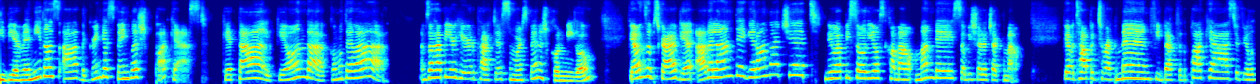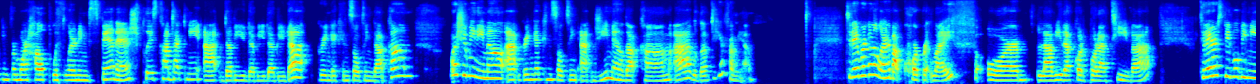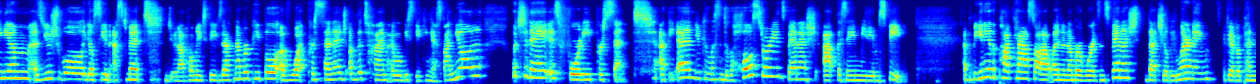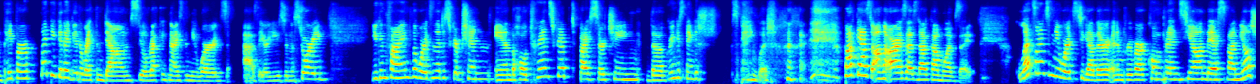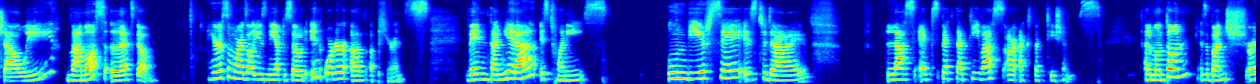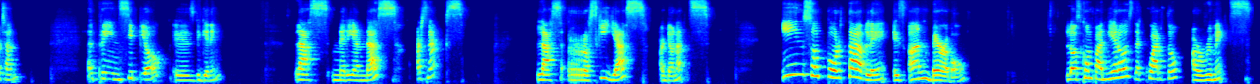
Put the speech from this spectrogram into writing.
Y bienvenidos a The Gringa Spanglish Podcast. ¿Qué tal? ¿Qué onda? ¿Cómo te va? I'm so happy you're here to practice some more Spanish conmigo. If you haven't subscribed yet, adelante, get on that shit. New episodios come out Monday, so be sure to check them out. If you have a topic to recommend, feedback for the podcast, or if you're looking for more help with learning Spanish, please contact me at www.gringaconsulting.com or shoot me an email at gringaconsulting at gmail.com. I would love to hear from you. Today, we're going to learn about corporate life or la vida corporativa. Today, our speed will be medium. As usual, you'll see an estimate, do not hold me to the exact number, people, of what percentage of the time I will be speaking Espanol, which today is 40%. At the end, you can listen to the whole story in Spanish at the same medium speed. At the beginning of the podcast, I'll outline a number of words in Spanish that you'll be learning. If you have a pen and paper, might be a good idea to write them down so you'll recognize the new words as they are used in the story. You can find the words in the description and the whole transcript by searching the Gringa Spanglish, Spanglish podcast on the rss.com website. Let's learn some new words together and improve our comprensión de español, shall we? Vamos, let's go. Here are some words I'll use in the episode in order of appearance. Ventañera is 20s. Hundirse is to dive. Las expectativas are expectations. El montón is a bunch or a ton. El principio is beginning. Las meriendas are snacks. Las rosquillas are donuts. Insoportable is unbearable. Los compañeros de cuarto are roommates.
